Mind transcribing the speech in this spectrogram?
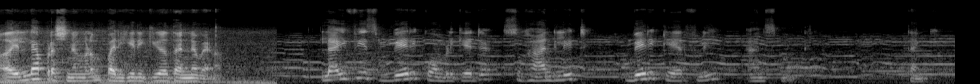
എല്ലാ പ്രശ്നങ്ങളും പരിഹരിക്കുക തന്നെ വേണം. Life is very complicated so handle it very carefully and smooth thank you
